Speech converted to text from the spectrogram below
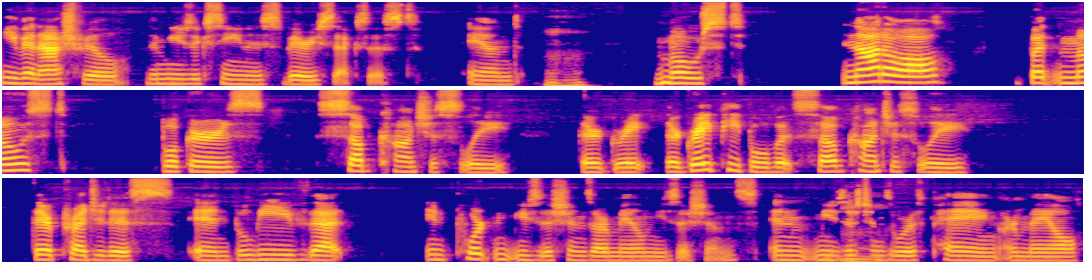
even asheville the music scene is very sexist and Mhm. most not all but most bookers subconsciously they're great they're great people but subconsciously they're prejudiced and believe that important musicians are male musicians and mm. musicians worth paying are male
